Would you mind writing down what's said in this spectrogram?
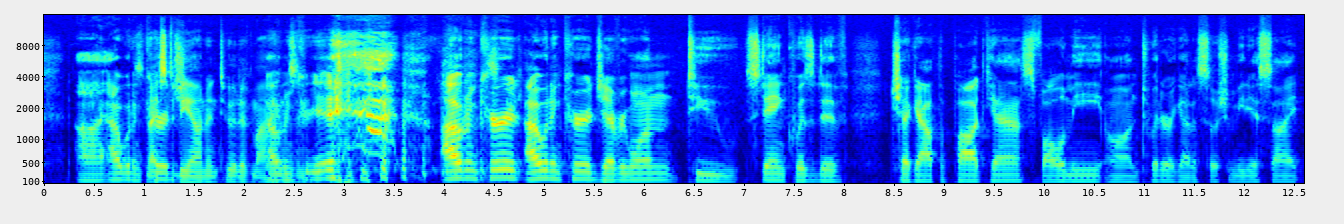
I I would it's encourage. nice to be on intuitive I would, minds and- I would encourage. I would encourage everyone to stay inquisitive. Check out the podcast. Follow me on Twitter. I got a social media site,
